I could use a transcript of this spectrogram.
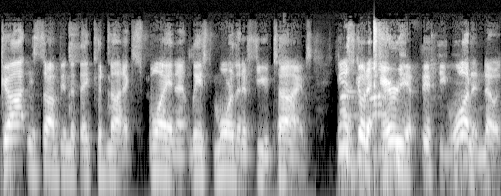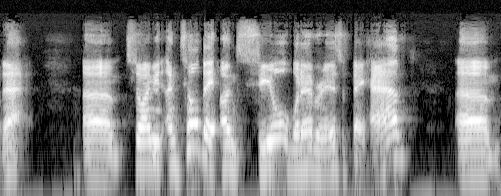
gotten something that they could not explain at least more than a few times. You just go to Area 51 and know that. Um, so I mean, until they unseal whatever it is that they have, um,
